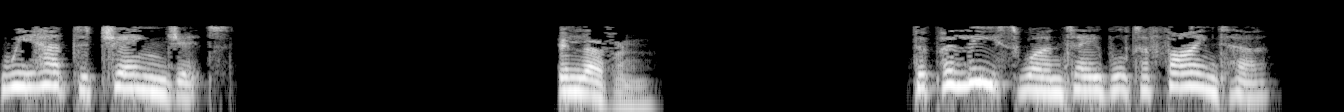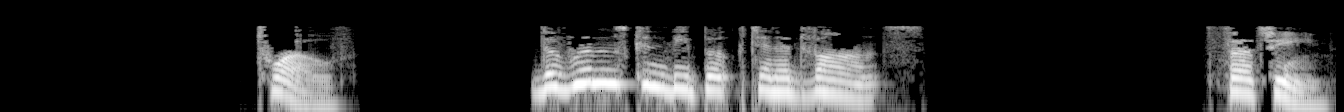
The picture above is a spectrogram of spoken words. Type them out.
We had to change it. 11. The police weren't able to find her. 12. The rooms can be booked in advance. 13.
